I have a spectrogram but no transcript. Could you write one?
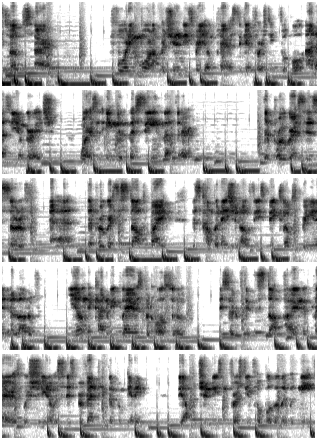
clubs are affording more opportunities for young players to get first team football and at a younger age. Whereas in England, they're seeing that their progress is sort of uh, progress is stopped by this combination of these big clubs bringing in a lot of young academy players, but also they sort of think the stockpiling of players, which you know is, is preventing them from getting the opportunities in first team football that they would need.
